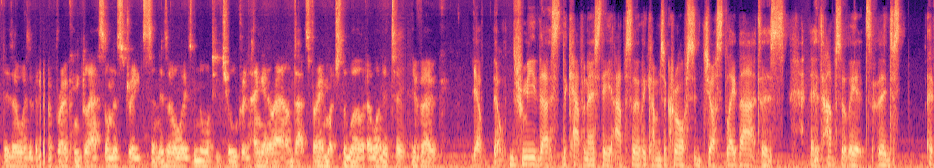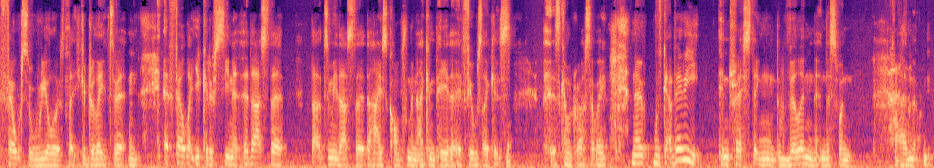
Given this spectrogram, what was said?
there's always a bit of broken glass on the streets and there's always naughty children hanging around. That's very much the world I wanted to evoke. Yeah, for me, that's the Cavan Estate absolutely comes across just like that. Is it's absolutely it. It just it felt so real it's like you could relate to it, and it felt like you could have seen it. That's the that to me that's the, the highest compliment I can pay. That it feels like it's it's come across that way. Now we've got a very interesting villain in this one. Um,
